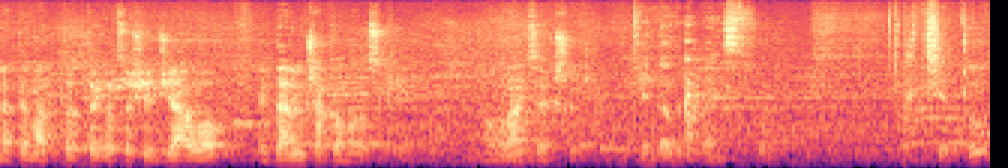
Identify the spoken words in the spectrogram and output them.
na temat te- tego, co się działo Dariusza Komorowskiego. Obrońcę krzyż. Dzień dobry Państwu. Się tu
